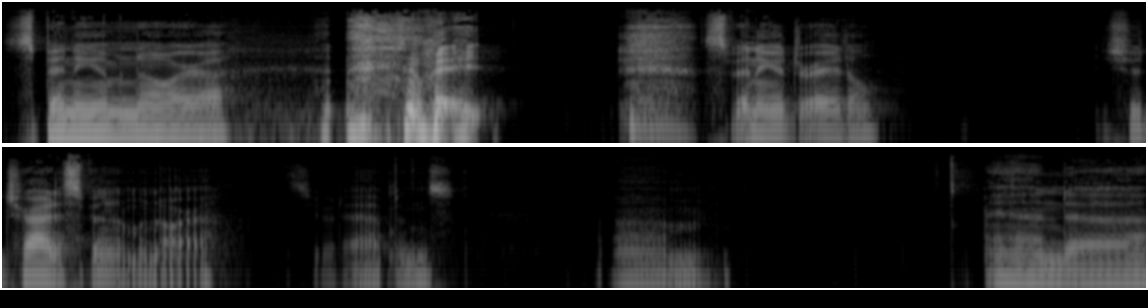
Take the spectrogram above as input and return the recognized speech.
spinning a menorah. Wait, spinning a dreidel. You should try to spin a menorah. See what happens. Um, and uh,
